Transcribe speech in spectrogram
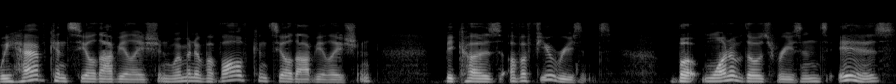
We have concealed ovulation. Women have evolved concealed ovulation because of a few reasons. But one of those reasons is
